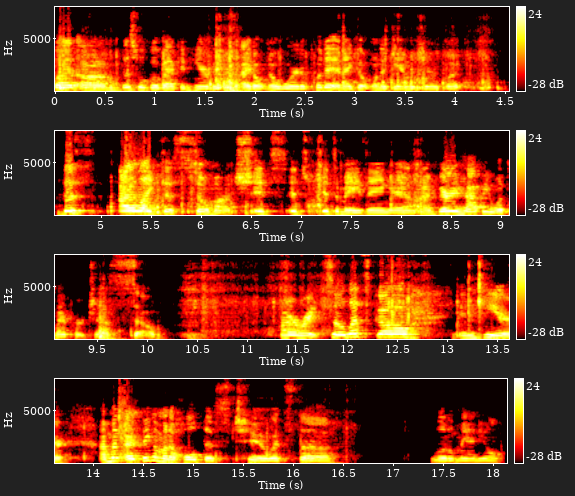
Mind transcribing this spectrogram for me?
But um, this will go back in here because I don't know where to put it and I don't want to damage it. But this, I like this so much. It's it's it's amazing and I'm very happy with my purchase. So, all right, so let's go in here. I'm gonna, I think I'm gonna hold this too. It's the little manual,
